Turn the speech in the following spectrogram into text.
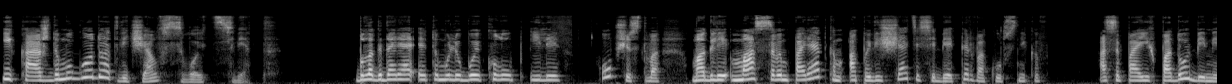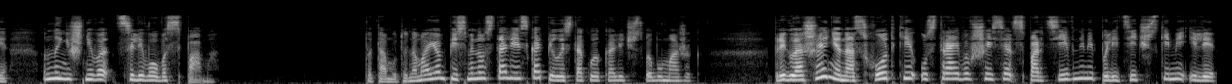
и каждому году отвечал свой цвет. Благодаря этому любой клуб или общество могли массовым порядком оповещать о себе первокурсников, осыпая их подобиями нынешнего целевого спама. Потому-то на моем письменном столе и скопилось такое количество бумажек. Приглашения на сходки, устраивавшиеся спортивными, политическими или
